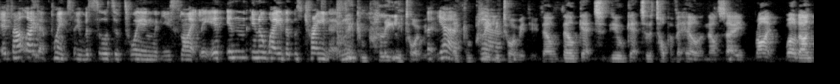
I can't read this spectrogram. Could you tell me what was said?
It felt like at points they were sort of toying with you slightly, in in, in a way that was training. They completely toy with But you. yeah, they completely yeah. toy with you. They'll they'll get to, you'll get to the top of a hill and they'll say, "Right, well done,"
